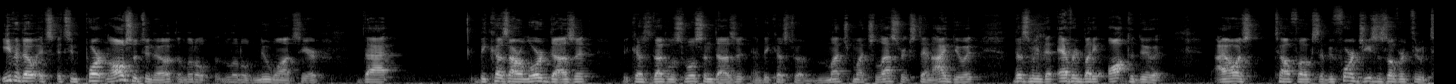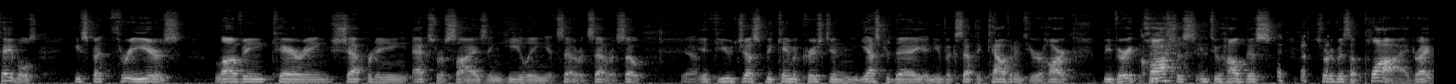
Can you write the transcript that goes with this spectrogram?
Even though it's it's important also to note a little little nuance here that because our Lord does it, because Douglas Wilson does it, and because to a much, much lesser extent I do it, doesn't mean that everybody ought to do it. I always tell folks that before Jesus overthrew tables, he spent three years loving, caring, shepherding, exercising, healing, etc., etc. So yeah. if you just became a Christian yesterday and you've accepted Calvin into your heart, be very cautious into how this sort of is applied, right?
